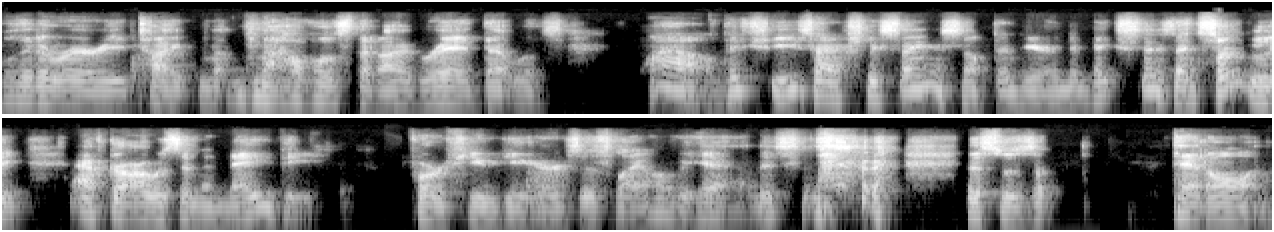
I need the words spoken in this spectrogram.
literary type novels that I read that was, wow, this, he's actually saying something here and it makes sense. And certainly after I was in the Navy, for a few years. It's like, oh yeah, this is, this was dead on.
